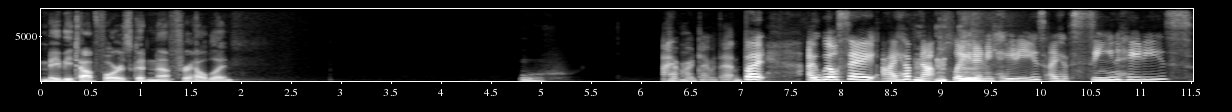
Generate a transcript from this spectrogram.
maybe top 4 is good enough for Hellblade. Ooh. I have a hard time with that. But I will say I have not played any Hades. I have seen Hades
